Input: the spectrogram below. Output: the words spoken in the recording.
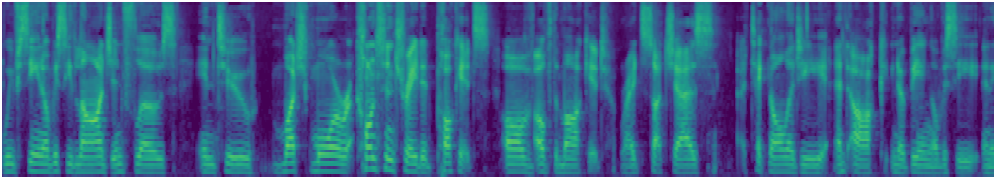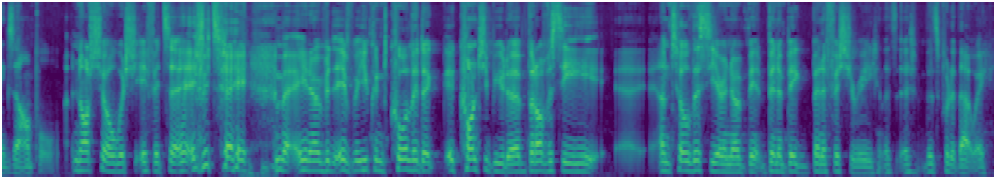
we've seen obviously large inflows into much more concentrated pockets of, of the market, right? Such as technology and ARK, you know, being obviously an example. Not sure which if it's a if it's a you know if, it, if you can call it a, a contributor, but obviously uh, until this year, you know, been, been a big beneficiary. Let's let's put it that way.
